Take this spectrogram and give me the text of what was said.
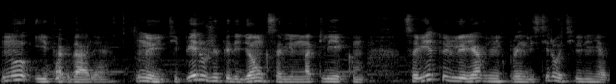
ну и так далее. Ну и теперь уже перейдем к самим наклейкам. Советую ли я в них проинвестировать или нет?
